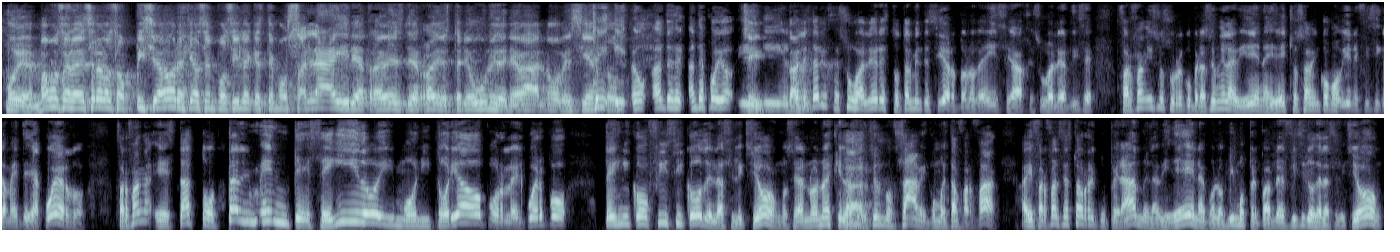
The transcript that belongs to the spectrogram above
Muy bien, vamos a agradecer a los auspiciadores que hacen posible que estemos al aire a través de Radio Estéreo 1 y de Nevada 900. Sí, y, oh, antes, antes Pollo, y, el comentario de Jesús Valer es totalmente cierto lo que dice, ¿ah? Jesús Valer dice, Farfán hizo su recuperación en la videna y de hecho saben cómo viene físicamente, de acuerdo. Farfán está totalmente seguido y monitoreado por el cuerpo técnico físico de la selección, o sea, no, no es que la selección no sabe cómo está Farfán, ahí Farfán se ha estado recuperando en la videna con los mismos preparadores físicos de la selección,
